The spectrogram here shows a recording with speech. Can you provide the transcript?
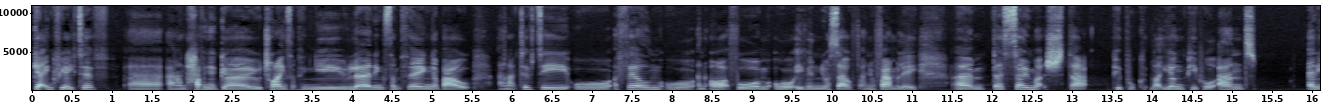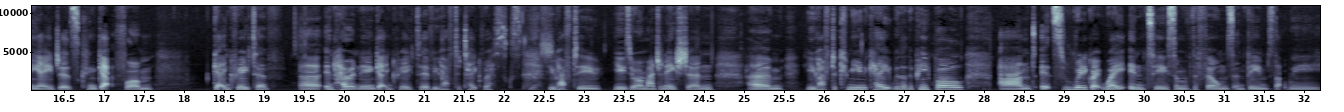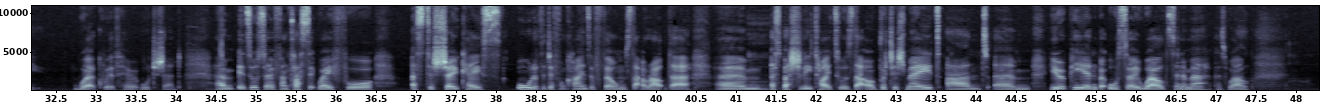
getting creative uh, and having a go, trying something new, learning something about an activity or a film or an art form or even yourself and your family, um, there's so much that people, like young people and any ages, can get from getting creative. Uh, inherently, in getting creative, you have to take risks. Yes. You have to use your imagination. Um, you have to communicate with other people, and it's a really great way into some of the films and themes that we work with here at Watershed. Um, it's also a fantastic way for us to showcase all of the different kinds of films that are out there, um, especially titles that are British made and um, European, but also world cinema as well.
